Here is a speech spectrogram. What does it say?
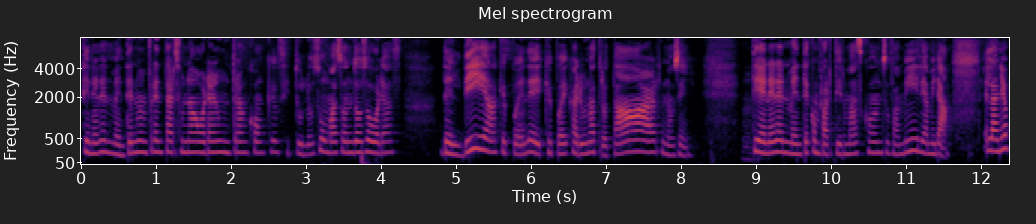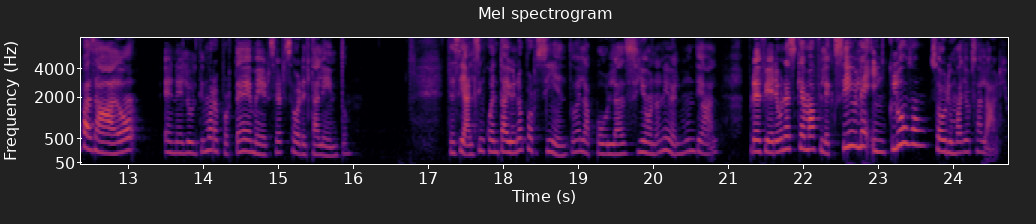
tienen en mente no enfrentarse una hora en un trancón que si tú lo sumas son dos horas del día que, pueden, que puede caer uno a trotar, no sé. Tienen en mente compartir más con su familia. Mira, el año pasado, en el último reporte de Mercer sobre el talento, Decía, el 51% de la población a nivel mundial prefiere un esquema flexible incluso sobre un mayor salario,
